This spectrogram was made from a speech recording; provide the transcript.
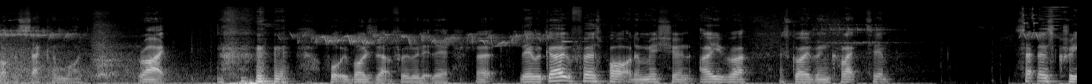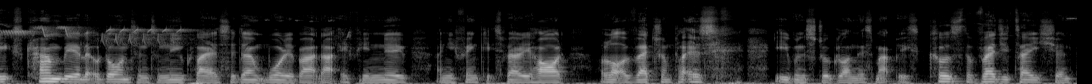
got the second one. Right. Thought we bodged that for a minute there. But there we go. First part of the mission over. Let's go over and collect him. Settlers Creeks can be a little daunting to new players, so don't worry about that if you're new and you think it's very hard. A lot of veteran players even struggle on this map because the vegetation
